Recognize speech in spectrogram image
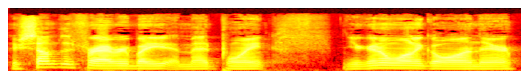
there's something for everybody at MedPoint. You're going to want to go on there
